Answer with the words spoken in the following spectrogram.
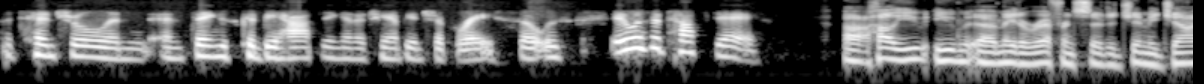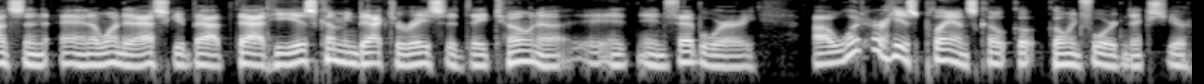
potential and, and things could be happening in a championship race. So it was it was a tough day. Uh, Holly, you, you uh, made a reference to Jimmie Johnson, and I wanted to ask you about that. He is coming back to race at Daytona in, in February. Uh, what are his plans co- co- going forward next year?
